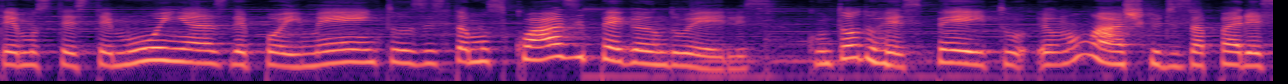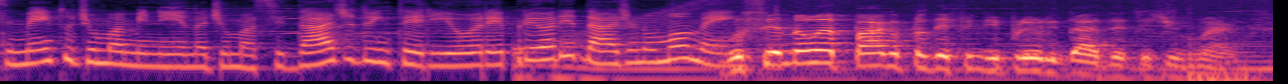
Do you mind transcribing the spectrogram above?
Temos testemunhas, depoimentos, estamos quase pegando eles. Com todo respeito, eu não acho que o desaparecimento de uma menina de uma cidade do interior é prioridade no momento. Você não é paga para definir prioridade, detetive Marques.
